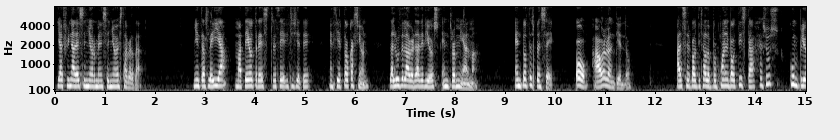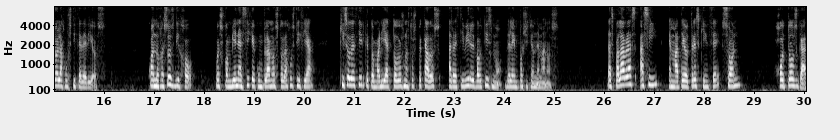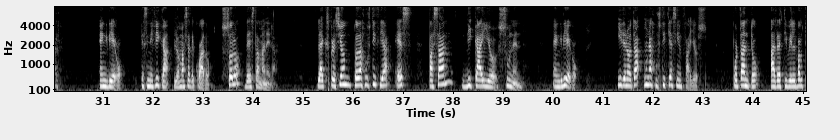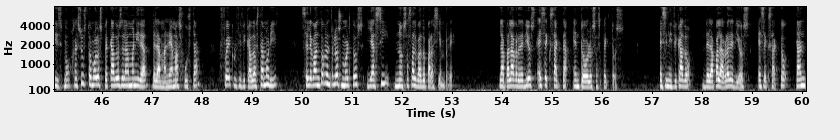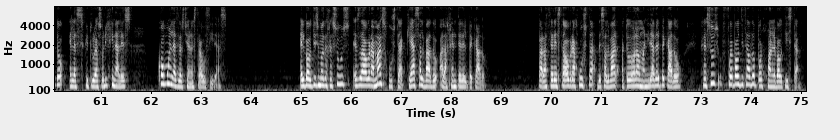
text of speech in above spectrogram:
Y al final el Señor me enseñó esta verdad. Mientras leía Mateo 3, 13 17, en cierta ocasión, la luz de la verdad de Dios entró en mi alma. Entonces pensé, oh, ahora lo entiendo. Al ser bautizado por Juan el Bautista, Jesús cumplió la justicia de Dios. Cuando Jesús dijo, pues conviene así que cumplamos toda justicia, quiso decir que tomaría todos nuestros pecados al recibir el bautismo de la imposición de manos. Las palabras así, en Mateo 3.15, son hotosgar, en griego, que significa lo más adecuado, solo de esta manera. La expresión toda justicia es pasan dikaio sunen, en griego, y denota una justicia sin fallos. Por tanto, al recibir el bautismo, Jesús tomó los pecados de la humanidad de la manera más justa, fue crucificado hasta morir se levantó de entre los muertos y así nos ha salvado para siempre. La palabra de Dios es exacta en todos los aspectos. El significado de la palabra de Dios es exacto tanto en las escrituras originales como en las versiones traducidas. El bautismo de Jesús es la obra más justa que ha salvado a la gente del pecado. Para hacer esta obra justa de salvar a toda la humanidad del pecado, Jesús fue bautizado por Juan el Bautista.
